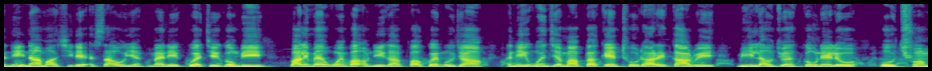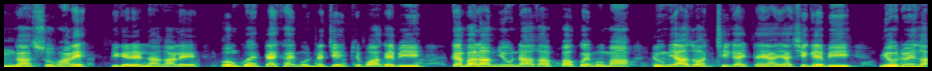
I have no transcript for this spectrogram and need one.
အနီးနားမှာရှိတဲ့အဆောက်အုံရဲ့မှန်တွေကွဲကြေကုန်ပြီး ပါလီမန်ဝင်ပေါက်အနီးကပောက်ကွဲမှုကြောင့်အနီးဝန်းကျင်မှာပါကင်ထိုးထားတဲ့ကားတွေမီးလောင်ကျွမ်းကုန်တယ်လို့အိုချွမ်ကဆိုပါတယ်။ပြီးခဲ့တဲ့လကလည်းဘုံခွဲတိုက်ခိုက်မှုနှစ်ကြိမ်ဖြစ်ပွားခဲ့ပြီးကမ်ဘာလာမြို့နားကပောက်ကွဲမှုမှာလူများစွာထိခိုက်ဒဏ်ရာရရှိခဲ့ပြီးမြို့တွင်းက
